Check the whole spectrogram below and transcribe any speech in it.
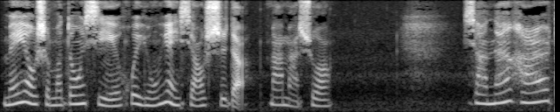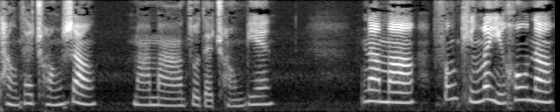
没有什么东西会永远消失的。”妈妈说。小男孩躺在床上，妈妈坐在床边。那么风停了以后呢？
